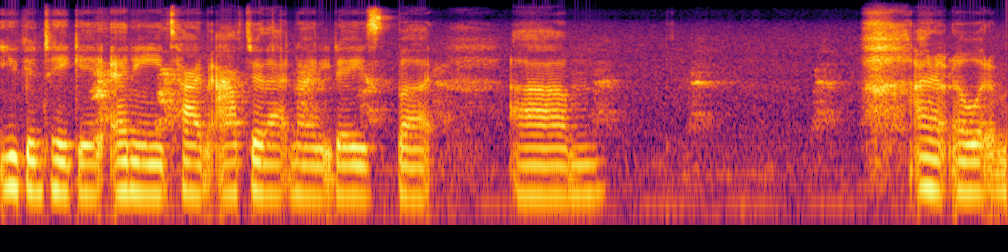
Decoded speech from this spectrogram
you can take it any time after that 90 days, but um, I don't know what I'm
